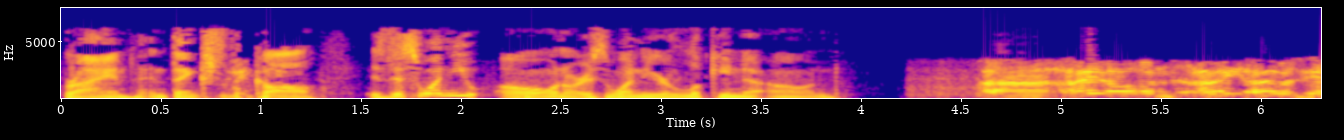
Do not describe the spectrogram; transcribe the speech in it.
Brian, and thanks for the call. Is this one you own or is one you're looking to own? Uh, I own. I, I was. Yeah,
